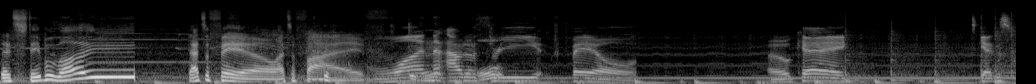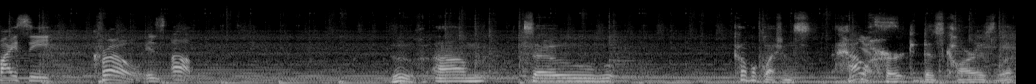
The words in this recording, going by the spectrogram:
That's stabilize. That's a fail. That's a five. One out of three fail. Okay. It's getting spicy. Crow is up. Ooh. Um. So, couple questions. How Yes. hurt does Cars look?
